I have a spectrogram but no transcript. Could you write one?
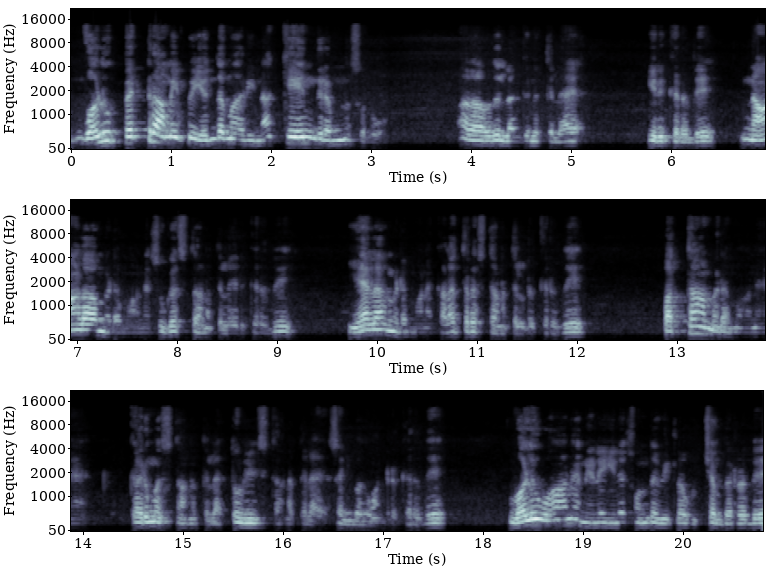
வலுப்பெற்ற அமைப்பு எந்த மாதிரினா கேந்திரம்னு சொல்லுவோம். அதாவது லக்னத்தில் இருக்கிறது நாலாம் இடமான சுகஸ்தானத்தில் இருக்கிறது ஏழாம் இடமான கலத்திரஸ்தானத்தில் இருக்கிறது பத்தாம் இடமான கர்மஸ்தானத்தில் தொழில் ஸ்தானத்தில் சனி பகவான் இருக்கிறது. வலுவான நிலையில சொந்த வீட்டில் உச்சம் பெறுறது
